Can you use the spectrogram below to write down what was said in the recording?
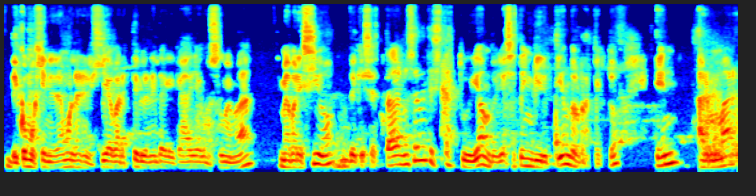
de cómo generamos la energía para este planeta que cada día consume más, me apareció de que se está, no solamente se está estudiando, ya se está invirtiendo al respecto, en armar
